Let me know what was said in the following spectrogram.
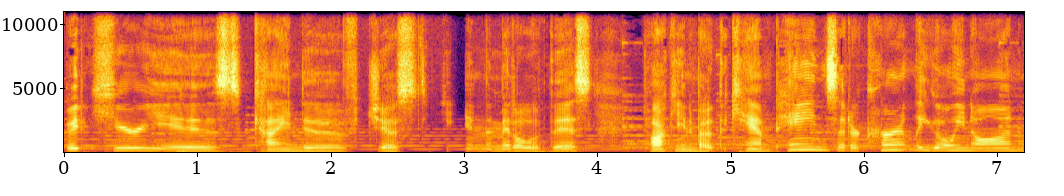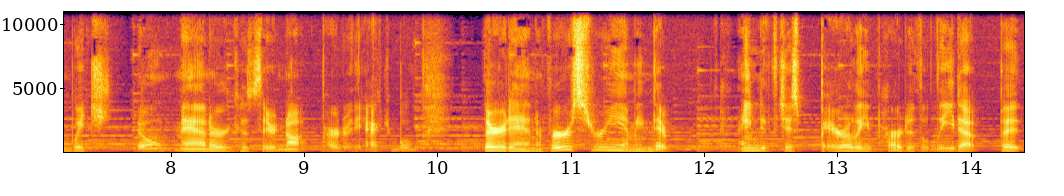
But here he is, kind of just in the middle of this, talking about the campaigns that are currently going on, which don't matter because they're not part of the actual third anniversary. I mean, they're kind of just barely part of the lead up, but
